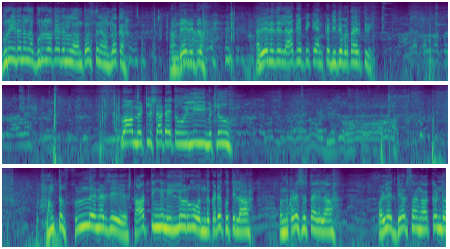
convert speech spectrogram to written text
ಗುರು ಇದನ್ನಲ್ಲ ಗುರು ಲೋಕ ಇದನ್ನಲ್ಲ ಅವ್ನು ತೋರಿಸ್ತಾನೆ ಅವ್ನು ಲೋಕ. ನಮ್ದೇನಿದ್ರು ನಾವೇನಿದ್ರು ಲ್ಯಾಕೆ ಯಾಕೆ ಪಿಕೆ ಅನ್ಕೊಂಡು ಇದೇ ಬರ್ತಾ ಇರ್ತೀವಿ. ವಾ, ಮೆಟ್ಲು ಸ್ಟಾರ್ಟ್ ಆಯಿತು. ಇಲ್ಲಿ ಮೆಟ್ಲು. ಅಂಕಲ್ ಫುಲ್ ಎನರ್ಜಿ ಸ್ಟಾರ್ಟಿಂಗಿನ ಇಲ್ಲಿವರೆಗೂ ಒಂದು ಕಡೆ ಕೂತಿಲ್ಲ. ಒಂದು ಕಡೆ ಸುಸ್ತಾಗಿಲ್ಲ ಒಳ್ಳೆ ದೇವ್ರ ಸಾಂಗ್ ಹಾಕೊಂಡು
